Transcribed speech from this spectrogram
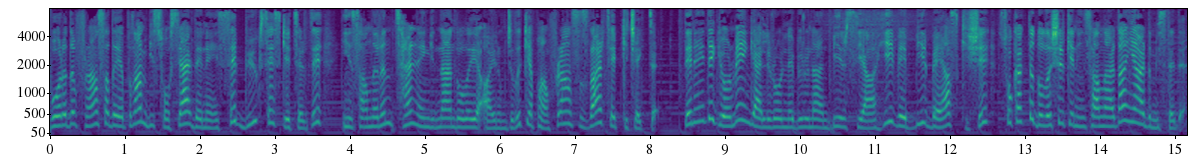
Bu arada Fransa'da yapılan bir sosyal deney ise büyük ses getirdi. İnsanların ten renginden dolayı ayrımcılık yapan Fransızlar tepki çekti. Deneyde görme engelli rolüne bürünen bir siyahi ve bir beyaz kişi sokakta dolaşırken insanlardan yardım istedi.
